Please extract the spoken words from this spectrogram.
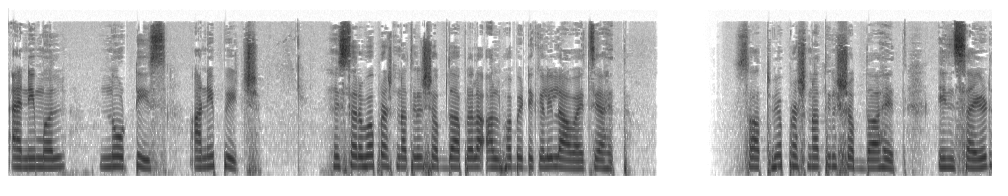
ॲनिमल नोटीस आणि पिच. हे सर्व प्रश्नातील शब्द आपल्याला अल्फाबेटिकली लावायचे आहेत. सातव्या प्रश्नातील शब्द आहेत इनसाइड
